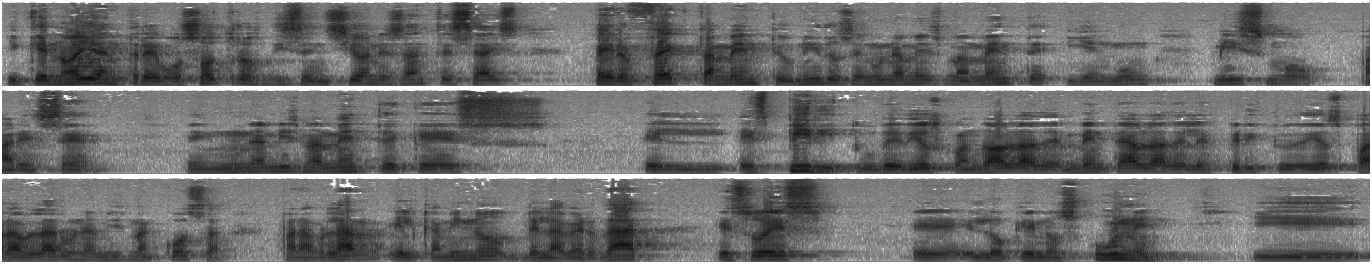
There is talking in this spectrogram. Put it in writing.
y que no haya entre vosotros disensiones, antes seáis perfectamente unidos en una misma mente y en un mismo parecer. En una misma mente que es el Espíritu de Dios. Cuando habla de mente, habla del Espíritu de Dios para hablar una misma cosa, para hablar el camino de la verdad. Eso es eh, lo que nos une y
